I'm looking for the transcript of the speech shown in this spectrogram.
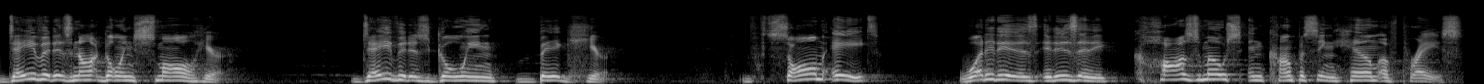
David is not going small here. David is going big here. Psalm 8, what it is, it is a cosmos encompassing hymn of praise.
